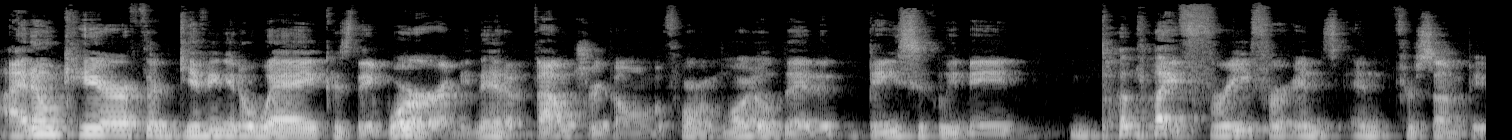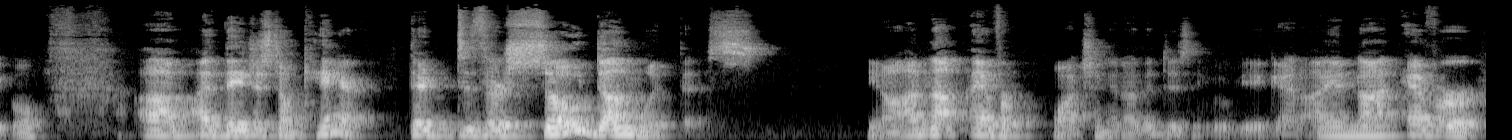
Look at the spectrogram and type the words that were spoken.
I don't care if they're giving it away because they were. I mean, they had a voucher going before Memorial Day that basically made Bud Light free for in, in, for some people. Um, they just don't care. They're they're so done with this. You know, I'm not ever watching another Disney movie again. I am not ever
